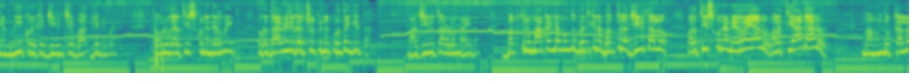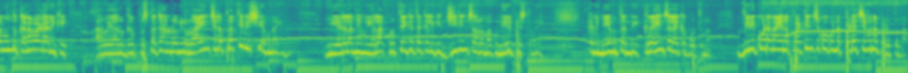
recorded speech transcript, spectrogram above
మేము నీ కొరకే జీవించే భాగ్యాన్ని ఇవ్వండి. పౌలు గారు తీసుకున్న నిర్ణయం ఒక దావీదు గారు చూపిన కృతజ్ఞత మా జీవితాలలో నాయన. భక్తులు మాకంటే ముందు బ్రతికిన భక్తుల జీవితాల్లో వారు తీసుకున్న నిర్ణయాలు వాళ్ళ త్యాగాలు మా ముందు కళ్ళ ముందు కనబడడానికి అరవై ఆరు పుస్తకాలలో మీరు రాయించిన ప్రతి విషయం నాయన. మీ ఎడల మేము ఎలా కృతజ్ఞత కలిగి జీవించాలో మాకు నేర్పిస్తున్నాయి. కానీ మేము తండ్రి గ్రహించలేకపోతున్నాం. విని కూడా నాయన పట్టించుకోకుండా పెడచెవిన పెడుతున్నాం.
